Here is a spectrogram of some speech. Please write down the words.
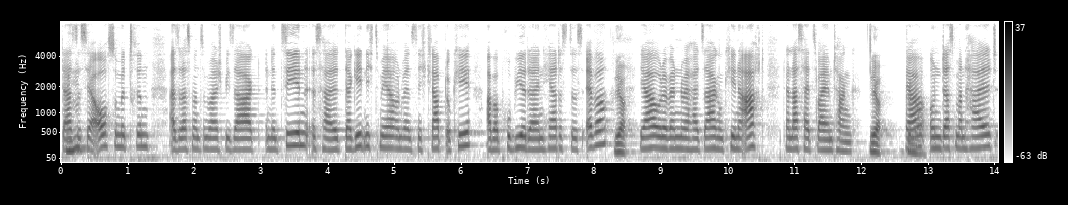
Da mhm. ist es ja auch so mit drin. Also, dass man zum Beispiel sagt, eine 10 ist halt, da geht nichts mehr und wenn es nicht klappt, okay, aber probier dein härtestes ever. Ja. Ja, oder wenn wir halt sagen, okay, eine 8, dann lass halt zwei im Tank. Ja. Ja, genau. und dass man halt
